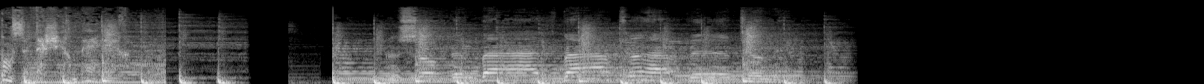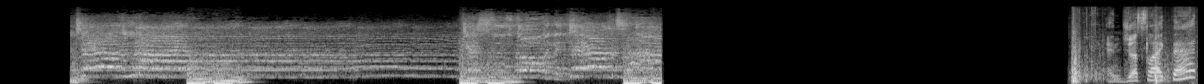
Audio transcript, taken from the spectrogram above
Pense à ta chère mère. And just like that,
